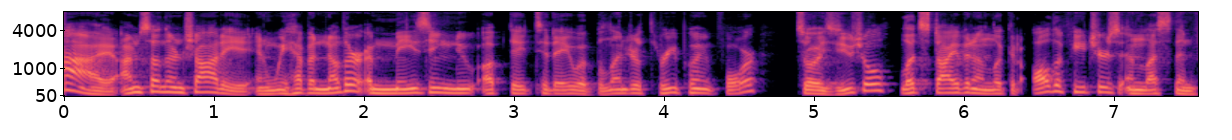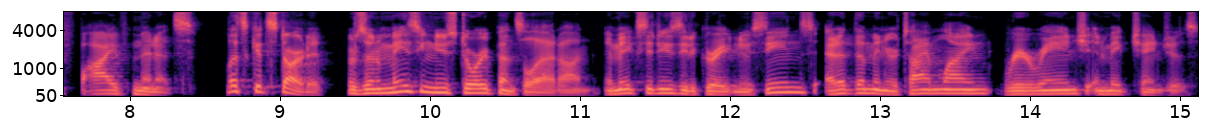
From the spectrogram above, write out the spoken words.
Hi, I'm Southern Shotty, and we have another amazing new update today with Blender 3.4. So, as usual, let's dive in and look at all the features in less than five minutes. Let's get started. There's an amazing new Storypencil add on. It makes it easy to create new scenes, edit them in your timeline, rearrange, and make changes.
